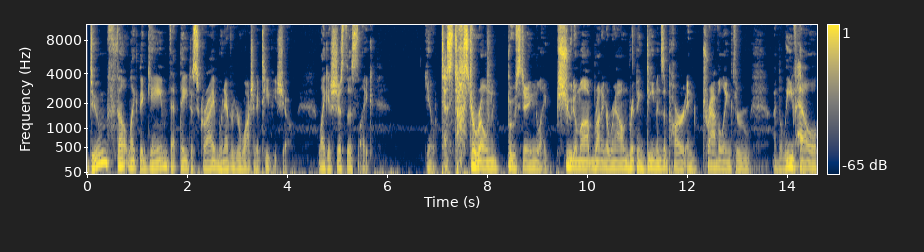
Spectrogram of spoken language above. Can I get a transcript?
Doom felt like the game that they describe whenever you're watching a TV show. Like it's just this like you know testosterone boosting like shoot 'em up running around ripping demons apart and traveling through I believe hell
